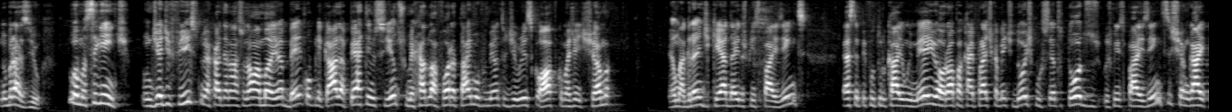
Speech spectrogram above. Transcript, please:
no Brasil. Turma, seguinte, um dia difícil no mercado internacional, amanhã bem complicado, apertem os cintos, o mercado lá fora está em movimento de risk-off, como a gente chama. É uma grande queda aí dos principais índices. S&P Futuro cai 1,5%, a Europa cai praticamente 2%, todos os principais índices. Xangai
